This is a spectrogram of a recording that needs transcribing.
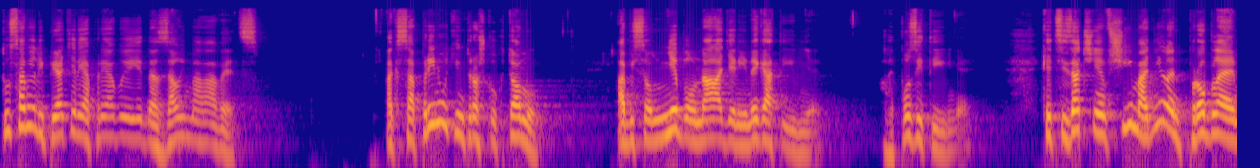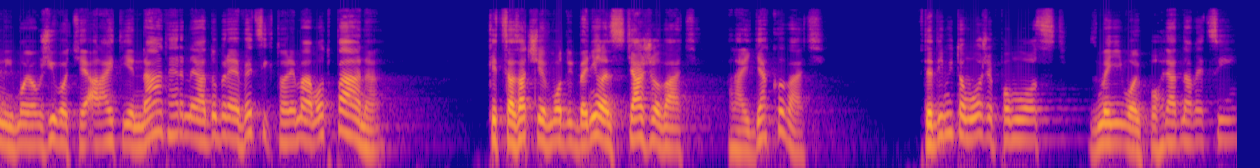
Tu sa, milí priatelia, prejavuje jedna zaujímavá vec. Ak sa prinútim trošku k tomu, aby som nebol naladený negatívne, ale pozitívne, keď si začnem všímať nielen problémy v mojom živote, ale aj tie nádherné a dobré veci, ktoré mám od pána, keď sa začne v modlitbe nielen stiažovať, ale aj ďakovať, vtedy mi to môže pomôcť zmení môj pohľad na veci,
